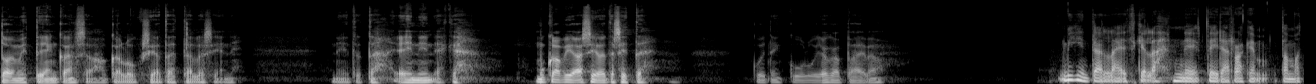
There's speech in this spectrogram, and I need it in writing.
toimittajien kanssa on hankaluuksia tai tällaisia, niin, niin tota, ei niin ehkä mukavia asioita sitten kuitenkin kuuluu joka päivä. Mihin tällä hetkellä ne teidän rakentamat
